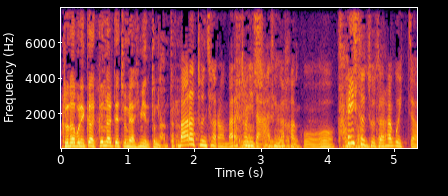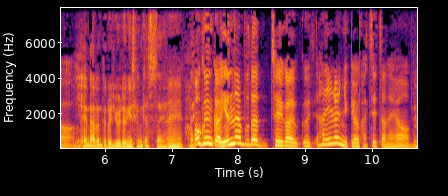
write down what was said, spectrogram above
그러다 보니까 끝날 때쯤에 힘이 좀 남더라고요. 마라톤처럼 마라톤이다 생각하고 여러분. 페이스 감사합니다. 조절하고 있죠. 예, 나름대로 요령이 생겼어요. 네. 네. 어, 그러니까 옛날보다 제가 그한 1년 6개월 같이 했잖아요. 네.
